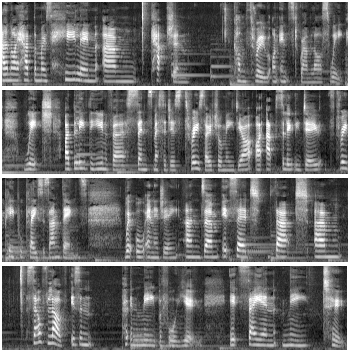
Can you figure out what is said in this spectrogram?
And I had the most healing um, caption come through on Instagram last week, which I believe the universe sends messages through social media. I absolutely do, through people, places, and things. We're all energy. And um, it said that um, self love isn't putting me before you, it's saying me too.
